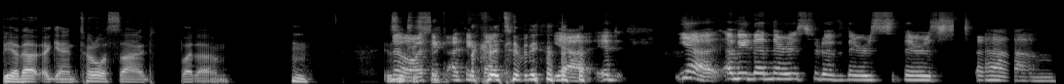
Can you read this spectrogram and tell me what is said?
but yeah, that again, total aside, but um, hmm, No, I think- I think that- creativity. yeah it yeah i mean then there's sort of there's there's um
